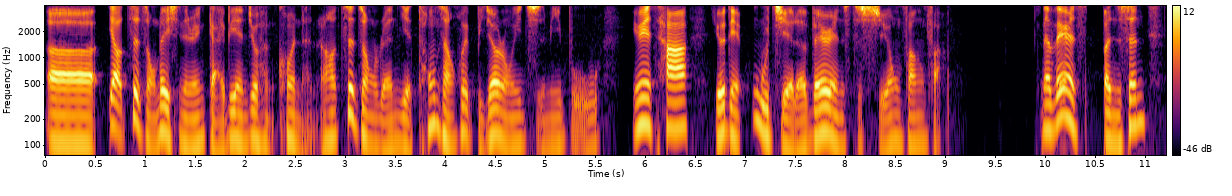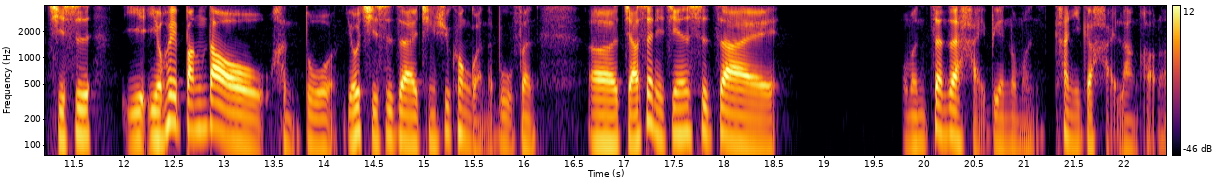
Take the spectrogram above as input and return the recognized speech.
呃，要这种类型的人改变就很困难。然后这种人也通常会比较容易执迷不悟，因为他有点误解了 variance 的使用方法。那 variance 本身其实。也也会帮到很多，尤其是在情绪控管的部分。呃，假设你今天是在我们站在海边，我们看一个海浪好了，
